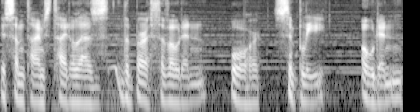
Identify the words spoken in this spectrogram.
is sometimes titled as The Birth of Odin, or simply Odin.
